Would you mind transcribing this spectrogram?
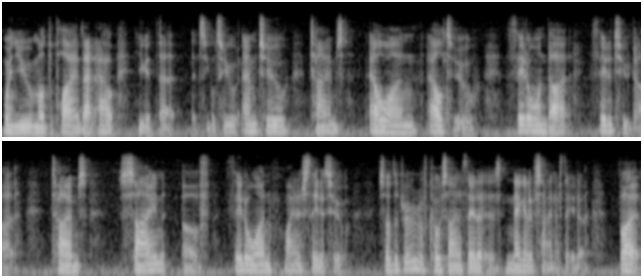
When you multiply that out, you get that it's equal to m2 times L1, L2, theta 1 dot, theta 2 dot, times sine of theta 1 minus theta 2. So the derivative of cosine of theta is negative sine of theta, but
